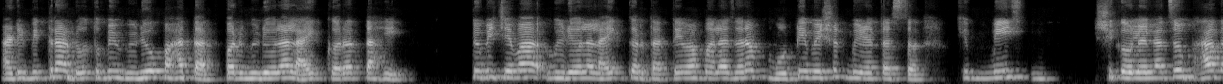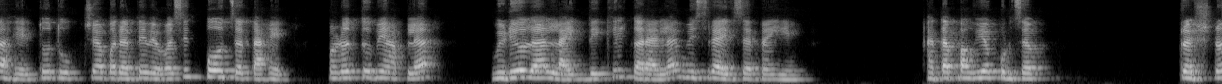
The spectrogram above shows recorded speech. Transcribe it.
आणि मित्रांनो तुम्ही व्हिडिओ पाहतात पण व्हिडिओला लाईक करत नाही. तुम्ही जेव्हा व्हिडिओला लाईक करतात तेव्हा मला जरा मोटिवेशन मिळत असतं की मी शिकवलेला जो भाग आहे तो तुमच्यापर्यंत व्यवस्थित पोहोचत आहे. म्हणून तुम्ही आपल्या व्हिडिओला लाईक देखील करायला विसरायचं नाहीये. आता पाहूया पुढचा प्रश्न.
